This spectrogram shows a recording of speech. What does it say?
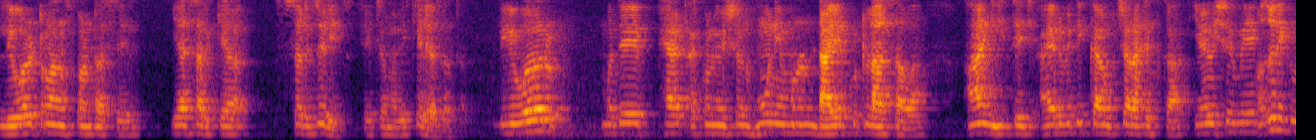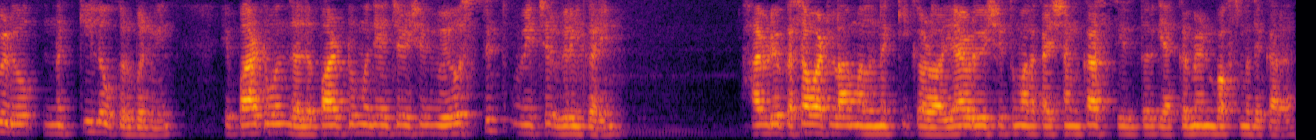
लिव्हर ट्रान्सप्लांट असेल यासारख्या सर्जरीज याच्यामध्ये केल्या जातात. लिव्हरमध्ये फॅट अकोमोडेशन होऊ नये म्हणून डाएट कुठला असावा आणि त्याचे आयुर्वेदिक काय उपचार आहेत का याविषयी मी अजून एक व्हिडिओ नक्की लवकर बनवीन. हे पार्ट वन झालं. पार्ट टू मध्ये याच्याविषयी व्यवस्थित विचार करेन. हा व्हिडिओ कसा वाटला मला नक्की कळवा. या व्हिडिओविषयी तुम्हाला काही शंका असतील तर या कमेंट बॉक्समध्ये करा.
